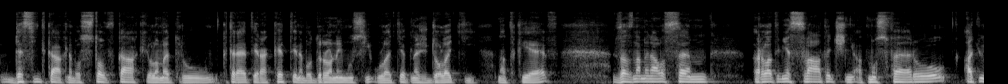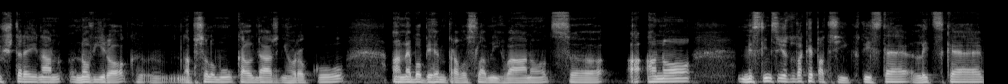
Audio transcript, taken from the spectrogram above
desítkách nebo stovkách kilometrů, které ty rakety nebo drony musí uletět, než doletí nad Kijev. Zaznamenal jsem relativně sváteční atmosféru, ať už tedy na Nový rok, na přelomu kalendářního roku, anebo během pravoslavných Vánoc. A ano, Myslím si, že to také patří k té lidské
